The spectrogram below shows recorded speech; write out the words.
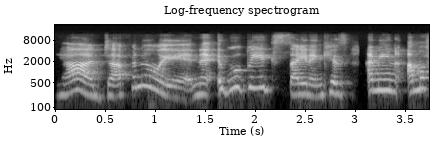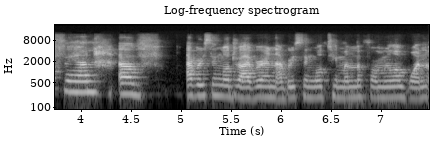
Yeah definitely. And it will be exciting because i mean i'm a fan of every single driver and every single team in the formula one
